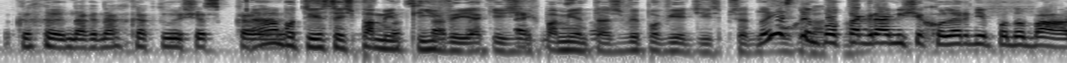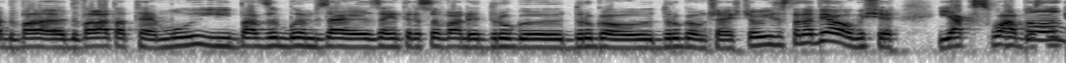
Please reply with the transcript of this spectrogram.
na, na, na który się sk- A, bo ty jesteś pamiętliwy, jakieś ich pamiętasz wypowiedzi sprzed no dwóch jestem, lat. bo ta gra mi się cholernie podobała dwa, dwa lata temu i bardzo byłem za, zainteresowany drugo, drugą, drugą częścią i zastanawiało mi się, jak słabo, No to-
